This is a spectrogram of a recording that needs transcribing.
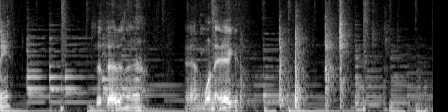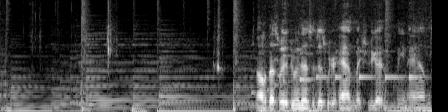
80-20. Set that in there. And one egg. Now the best way to do this is just with your hands. Make sure you got clean hands.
